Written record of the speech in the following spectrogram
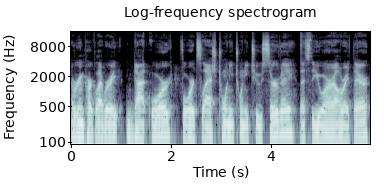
evergreenparklibrary.org forward slash 2022 survey. That's the URL right there.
